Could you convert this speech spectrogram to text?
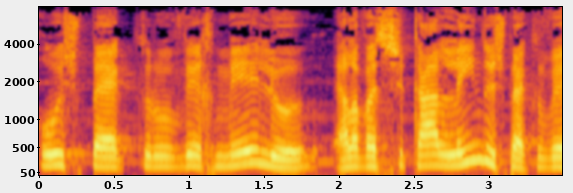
o espectro vermelho, ela vai se esticar além do espectro vermelho,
